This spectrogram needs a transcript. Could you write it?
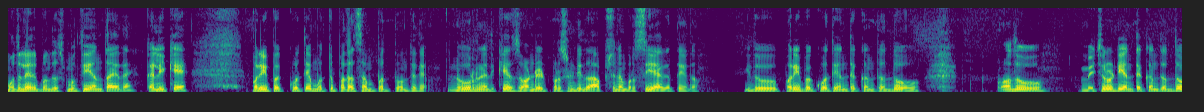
ಮೊದಲನೇದು ಬಂದು ಸ್ಮೃತಿ ಅಂತ ಇದೆ, ಕಲಿಕೆ, ಪರಿಪಕ್ವತೆ ಮತ್ತು ಪದ ಸಂಪತ್ತು ಅಂತಿದೆ ನೂರನೇದಕ್ಕೆ ಸೊ ಹಂಡ್ರೆಡ್ ಪರ್ಸೆಂಟ್ ಇದು ಆಪ್ಷನ್ ನಂಬರ್ ಸಿ ಆಗುತ್ತೆ ಇದು. ಇದು ಪರಿಪಕ್ವತೆ ಅಂತಕ್ಕಂಥದ್ದು, ಅದು ಮೆಚುರಿಟಿ ಅಂತಕ್ಕಂಥದ್ದು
